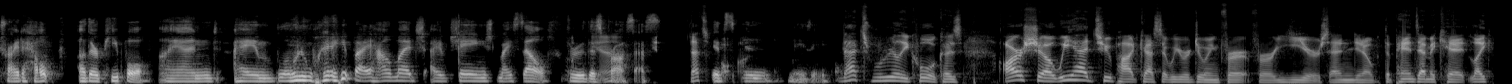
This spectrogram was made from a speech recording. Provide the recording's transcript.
try to help other people and i am blown away by how much i've changed myself oh, through this Yeah. process That's it's been amazing That's really cool because our show we had two podcasts that we were doing for for years and you know the pandemic hit like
